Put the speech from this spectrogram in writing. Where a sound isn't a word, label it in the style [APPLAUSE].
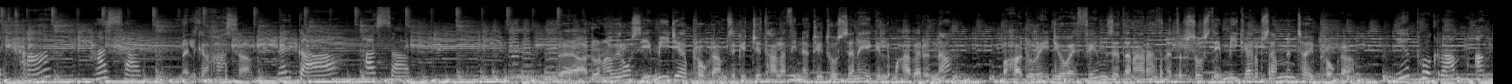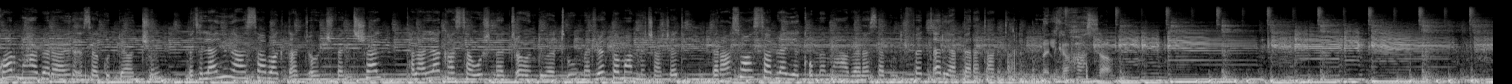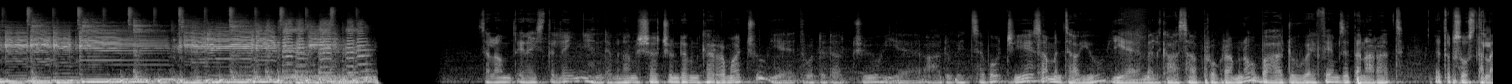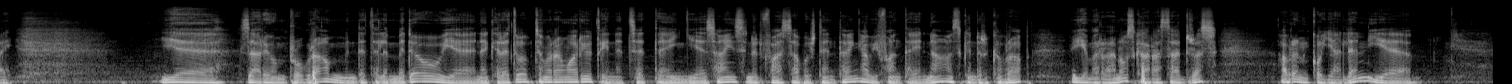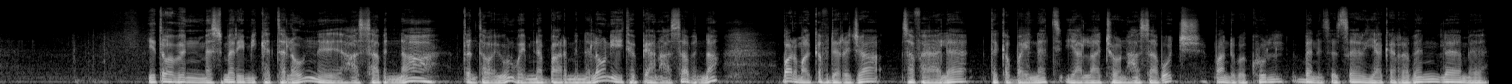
መልክዓ ሀሳብ መልክዓ ሀሳብ መልክዓ ሀሳብ በአዶናዊሮስ የሚዲያ ፕሮግራም ዝግጅት ኃላፊነቱ የተወሰነ የግል ማህበርና በአሀዱ ሬዲዮ ኤፍኤም 94.3 የሚቀርብ ሳምንታዊ ፕሮግራም ይህ ፕሮግራም አንኳር ማህበራዊ ርዕሰ ጉዳዮችን በተለያዩ የሀሳብ አቅጣጫዎች ይፈትሻል። ታላላቅ ሀሳቦች ነጥረው እንዲወጡ መድረክ በማመቻቸት በራሱ ሀሳብ ላይ የቆመ ማህበረሰብ እንዲፈጠር ያበረታታል። መልክዓ ሀሳብ ሰላም ጤና ይስጥልኝ። እንደምናመሻችሁ እንደምንከረማችሁ የተወደዳችሁ የአህዱ ቤተሰቦች ይህ ሳምንታዊው የመልክዓ ሀሳብ ፕሮግራም ነው በአህዱ ኤፍኤም 94 ነጥብ 3 ላይ የዛሬውን ፕሮግራም እንደተለመደው የነገረ ጥበብ ተመራማሪው ጤነት ሰጠኝ፣ የሳይንስ ንድፈ ሀሳቦች ተንታኝ አቢፋንታይና እስክንድር ክብራብ እየመራ ነው። እስከ አራት ሰዓት ድረስ አብረን እንቆያለን። የጥበብን መስመር የሚከተለውን ሀሳብና ጥንታዊውን ወይም ነባር የምንለውን የኢትዮጵያን ሀሳብና በዓለም አቀፍ ደረጃ ሰፋ ያለ ተቀባይነት ያላቸውን ሀሳቦች በአንድ በኩል በንጽጽር እያቀረብን ለመ-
